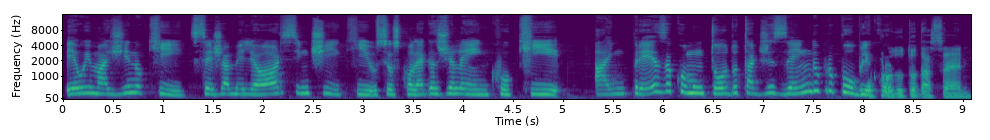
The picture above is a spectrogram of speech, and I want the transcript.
eu imagino que seja melhor sentir que os seus colegas de elenco, que a empresa como um todo tá dizendo pro O público, produtor da série.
